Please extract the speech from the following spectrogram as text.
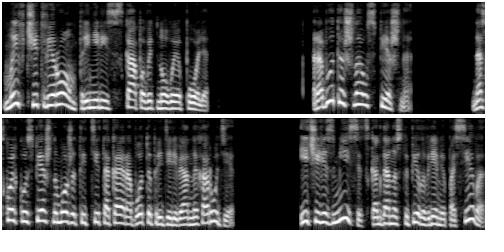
мы вчетвером принялись вскапывать новое поле. Работа шла успешно. Насколько успешно может идти такая работа при деревянных орудиях? И через месяц, когда наступило время посева,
